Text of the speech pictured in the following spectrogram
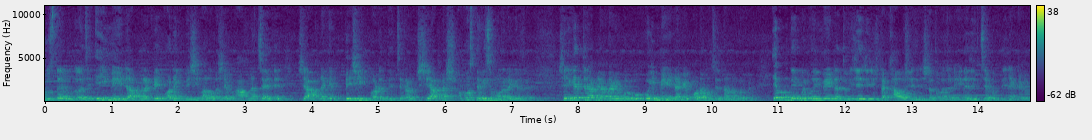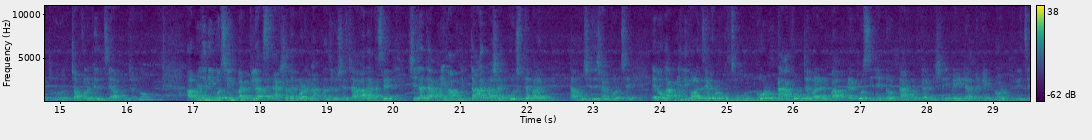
বুঝতে হবে বন্ধুরা যে এই মেয়েটা আপনাকে অনেক বেশি ভালোবাসে এবং আপনার চাইতে সে আপনাকে বেশি ইম্পর্টেন্ট দিচ্ছে, কারণ সে আপনার সমস্ত কিছু মনে রেখেছে। সেই ক্ষেত্রে আমি আপনাকে বলব, ওই মেয়েটাকে পড়ানোর চিন্তা ভাবনা করবেন। এবং দেখবেন ওই মেয়েটা তুমি যে জিনিসটা খাও, সেই জিনিসটা তোমার জন্য এনে দিচ্ছে, প্রতিদিন একটা করে চকলেট এনেছে আপনার জন্য। আপনি যদি কোচিং বা ক্লাস একসাথে পড়েন, আপনার জন্য সে জায়গা রাখছে, সে যাতে আপনি আপনি তার বাসায় বসতে পারেন, তেমন সে দিশা করছে। এবং আপনি যদি কলেজে কোনো কিছু নোট না করতে পারেন বা আপনার কোচিংয়ে নোট না করতে পারেন, সেই মেয়েটা আপনাকে নোট দিচ্ছে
